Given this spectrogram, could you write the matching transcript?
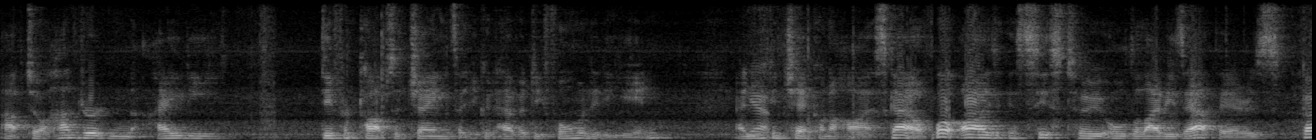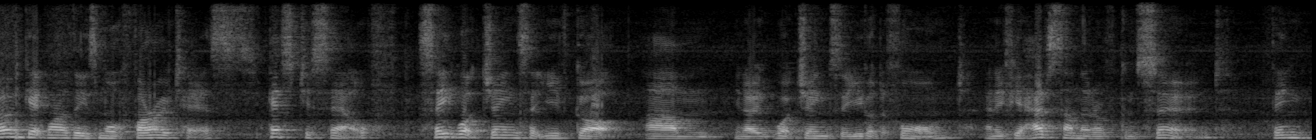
up to 180 different types of genes that you could have a deformity in, and Yeah. you can check on a higher scale. What I insist to all the ladies out there is go and get one of these more thorough tests, test yourself, see what genes that you've got, um, you know, what genes that you got deformed, and if you have some that are of concerned, then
